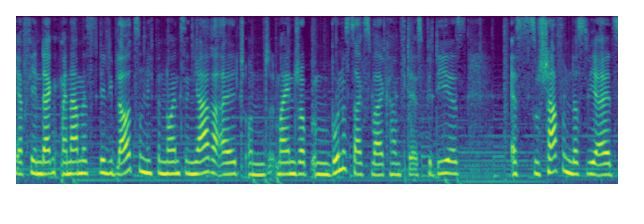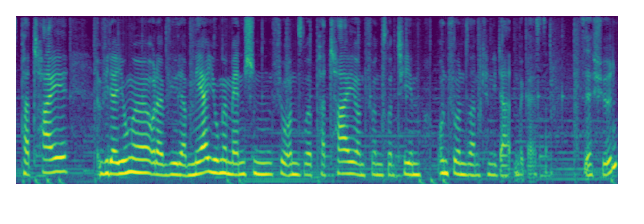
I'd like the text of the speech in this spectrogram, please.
Ja, vielen Dank. Mein Name ist Lilly Blauzun, ich bin 19 Jahre alt und mein Job im Bundestagswahlkampf der SPD ist, es zu schaffen, dass wir als Partei wieder junge oder wieder mehr junge Menschen für unsere Partei und für unsere Themen und für unseren Kandidaten begeistern. Sehr schön.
